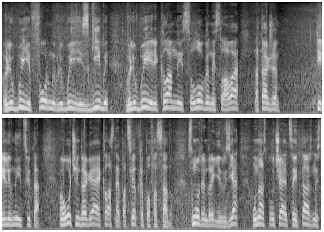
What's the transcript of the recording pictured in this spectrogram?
в любые формы, в любые изгибы, в любые рекламные слоганы, слова, а также переливные цвета. Очень дорогая, классная подсветка по фасаду. Смотрим, дорогие друзья. У нас получается этажность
